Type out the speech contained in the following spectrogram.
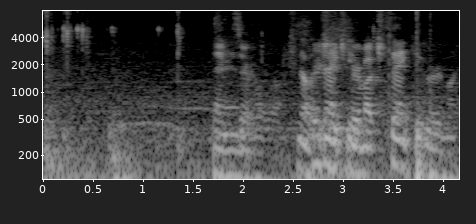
Thank you, And, sir. uh, No, Appreciate thank you very much. Thank you very much.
